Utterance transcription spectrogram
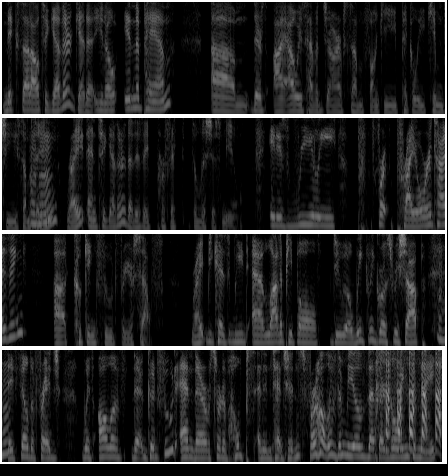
Mix that all together. Get it, you know, in the pan. Um, there's I always have a jar of some funky pickly kimchi something, right? And together that is a perfect, delicious meal. It is really pr- for prioritizing uh, cooking food for yourself, right? Because we a lot of people do a weekly grocery shop. They fill the fridge with all of the good food and their sort of hopes and intentions for all of the meals that they're going to make.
